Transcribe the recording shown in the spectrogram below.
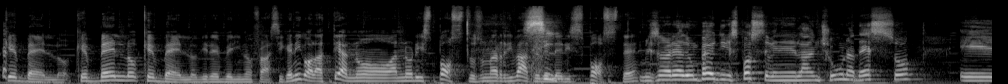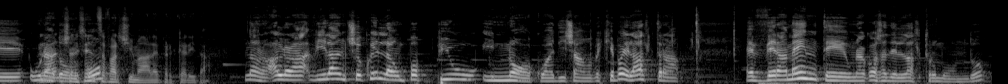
Che bello, che bello, che bello, direbbe Lino Frassica. Nicola, a te hanno, hanno risposto, sono arrivate Sì. delle risposte? Mi sono arrivate un paio di risposte, ve ne lancio una adesso e una Lanciale dopo. senza farci male, per carità. No, no, allora vi lancio quella un po' più innocua, diciamo, perché poi l'altra è veramente una cosa dell'altro mondo.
